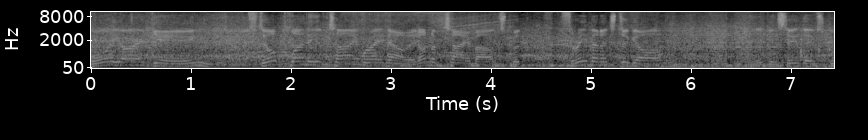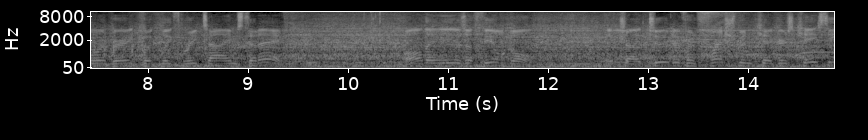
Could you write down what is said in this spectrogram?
four-yard gain. Still plenty of time right now. They don't have timeouts, but three minutes to go. You can see they've scored very quickly three times today. All they need is a field goal. They've tried two different freshman kickers. Casey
